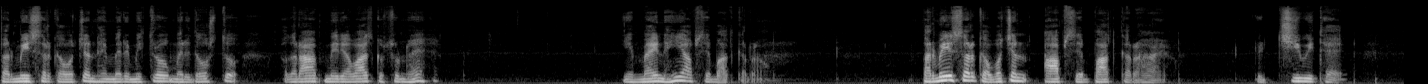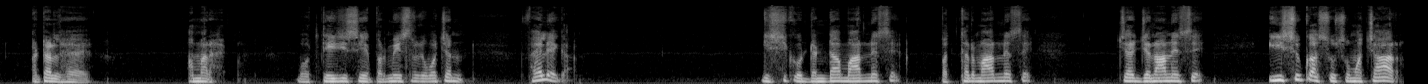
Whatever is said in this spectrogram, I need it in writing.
परमेश्वर का वचन है, मेरे मित्रों, मेरे दोस्तों, अगर आप मेरी आवाज़ को सुन रहे हैं ये मैं नहीं आपसे बात कर रहा हूँ। परमेश्वर का वचन आपसे बात कर रहा है। जो जीवित है, अटल है, अमर है बहुत तेज़ी से परमेश्वर का वचन फैलेगा। किसी को डंडा मारने से, पत्थर मारने से, चर जलाने से ईसु का सुसमाचार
